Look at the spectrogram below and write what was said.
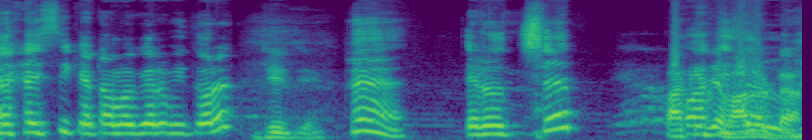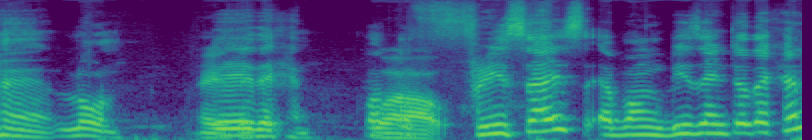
দেখাইছি ক্যাটালগের ভিতরে। জি জি। হ্যাঁ এটা হচ্ছে ভালোটা? হ্যাঁ লোন এই দেখেন। কত ফ্রি সাইজ এবং ডিজাইনটা দেখেন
